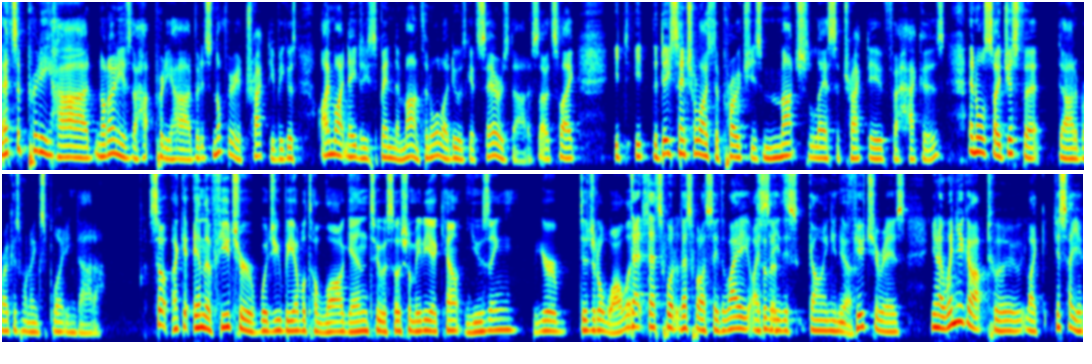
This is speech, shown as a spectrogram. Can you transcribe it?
That's a pretty hard, not only is the pretty hard, but it's not very attractive because I might need to spend a month and all I do is get Sarah's data. So it's like it, it, the decentralized approach is much less attractive for hackers and also just for data brokers wanting exploiting data. So, in the future, would you be able to log into a social media account using your digital wallet? That, that's what that's what I see. The way I So see this going in yeah. the future is, you know, when you go up to like, just say you,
